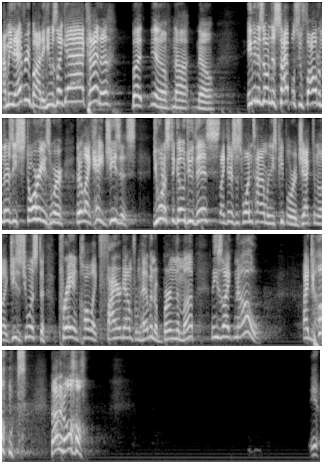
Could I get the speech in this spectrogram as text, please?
I mean, everybody. He was like, yeah, kind of, but you know, not, no. Even his own disciples who followed him, there's these stories where they're like, hey, Jesus, you want us to go do this? Like, there's this one time where these people reject him. They're like, Jesus, you want us to pray and call like fire down from heaven to burn them up? And he's like, no, I don't. Not at all. It,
